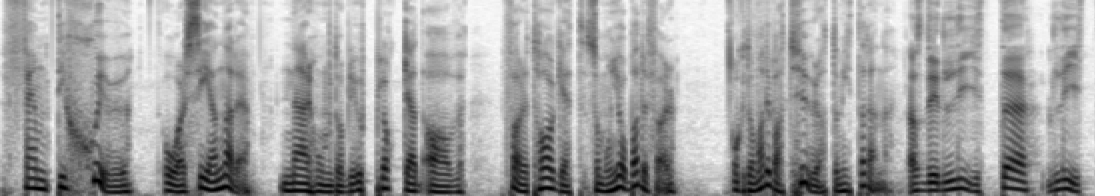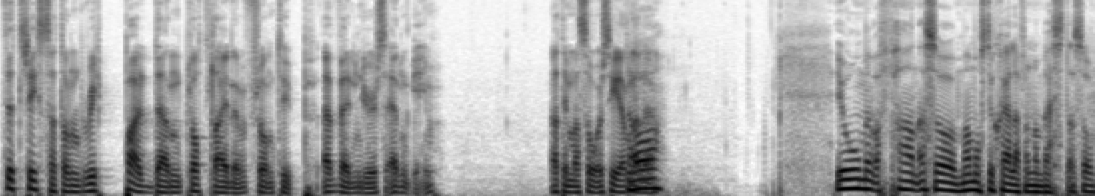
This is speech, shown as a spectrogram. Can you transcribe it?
57 år senare när hon då blir upplockad av företaget som hon jobbade för. Och de hade bara tur att de hittade henne. Alltså det är lite, lite trist att de rippar den plotlinen från typ Avengers Endgame. Att det är massa år senare. Jo, men vad fan, alltså man måste stjäla från de bästa så.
